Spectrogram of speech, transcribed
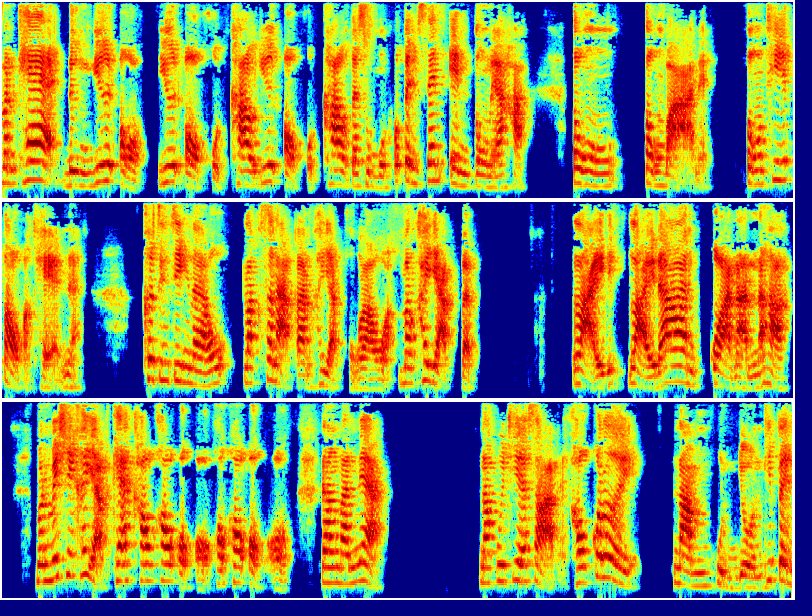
มันแค่ดึงยืดออกยืดออกขดเข้า ยืดออกขดเข้า แต่สมมติว่าเป็นเส้นเอ็นตรงเนี้ยค่ะ ตรงตรงบ่าเนี่ย ตรงที่ต่อกับแขนเนี่ยคือจริง ๆ แล้วลักษณะการขยับของเราอะ มันขยับแบบหลายหลายด้านกว่านั้นนะคะ มันไม่ใช่ขยับแค่เข้าเข้าออกออกเข้าเข้าออกออกดังนั้นเนี่ย นักวิทยาศาสตร์เขาก็เลยนำหุ่นยนต์ที่เป็น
